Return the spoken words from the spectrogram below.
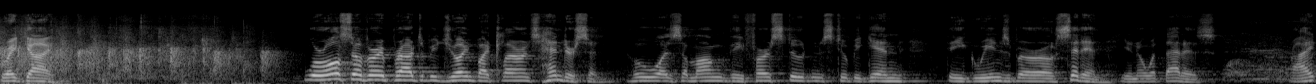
Great guy. We're also very proud to be joined by Clarence Henderson, who was among the first students to begin the Greensboro sit-in. You know what that is, right?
